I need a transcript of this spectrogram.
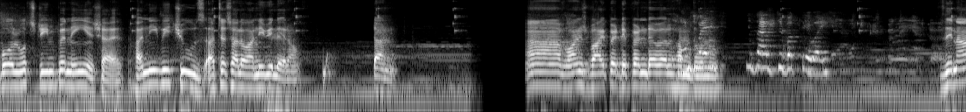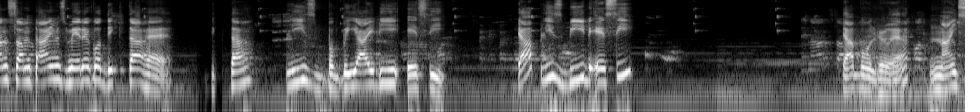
बोल वो स्ट्रीम पे नहीं है शायद। हनी भी चूज़ अच्छा चलो हनी भी ले रहा हूँ। डन वंश भाई पे डिपेंडेबल हम दोनों। जिनान समटाइम्स मेरे को दिखता है। दिखता? Please B I D A C क्या? प्लीज़ बीड ए सी क्या बोल रहे हो यार? नाइस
